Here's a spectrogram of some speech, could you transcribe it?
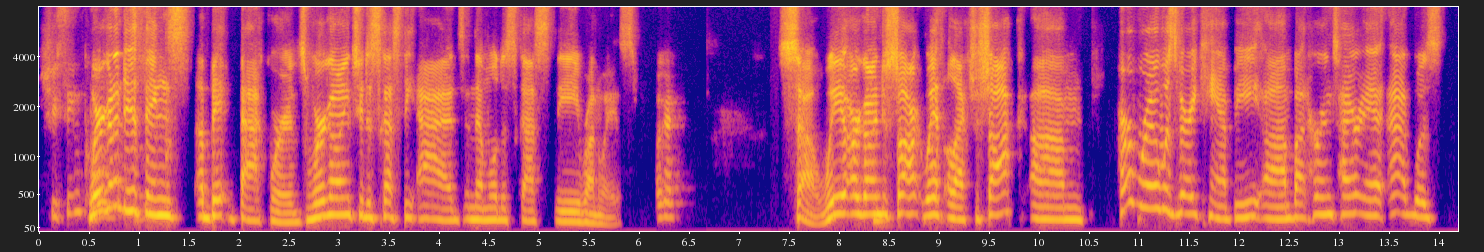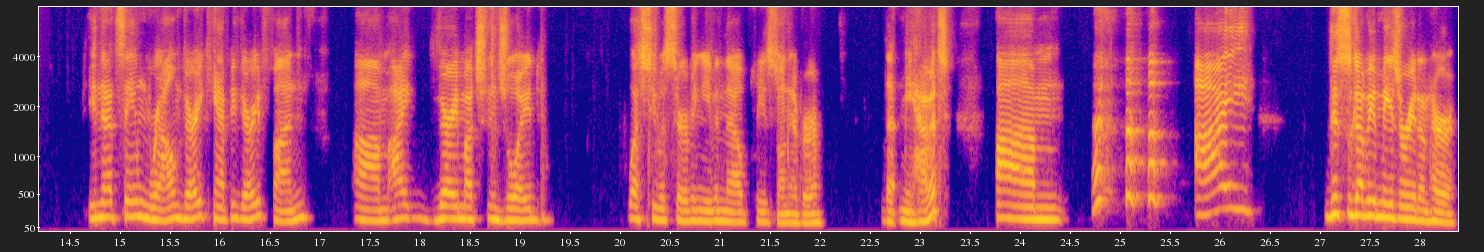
she seemed cool. We're going to do things a bit backwards. We're going to discuss the ads and then we'll discuss the runways. Okay. So we are going to start with Elektra Shock. Um, her Ru was very campy, um, but her entire ad was in that same realm, very campy, very fun. Um, I very much enjoyed what she was serving, even though please don't ever let me have it. Um, I this is gonna be a major read on her.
